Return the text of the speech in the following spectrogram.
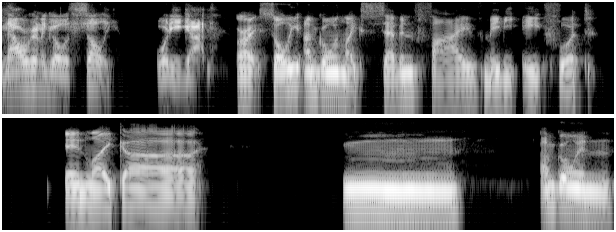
now we're gonna go with sully what do you got All right, Sully. I'm going like seven five, maybe eight foot, and like uh, mm, I'm going.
